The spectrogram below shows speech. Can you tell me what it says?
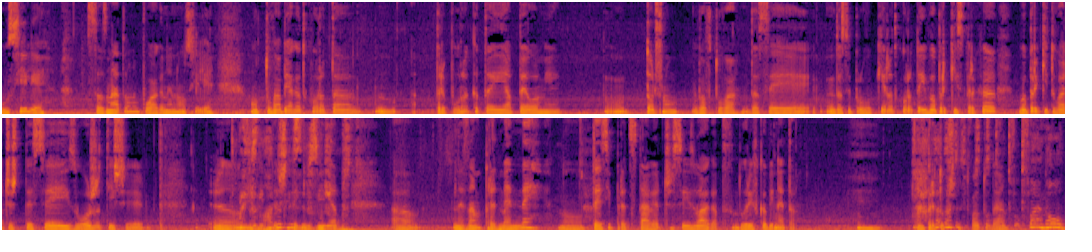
усилие съзнателно полагане на усилие. От това бягат хората. Препоръката и апела ми е точно в това, да се, да се провокират хората и въпреки страха, въпреки това, че ще се изложат и ще а, другите ще ги видят. А, не знам, пред мен не, но те си представят, че се излагат, дори в кабинета. Пред обществото, да. Това, това е много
